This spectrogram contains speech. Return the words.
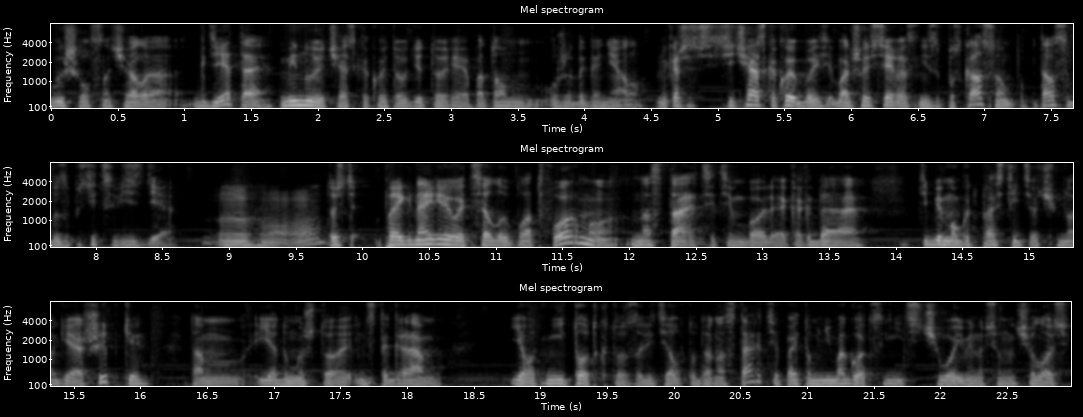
вышел сначала где-то, минуя часть какой-то аудитории, а потом уже догонял. Мне кажется, сейчас какой бы большой сервис не запускался, он попытался бы запуститься везде. Мгм. То есть проигнорировать целую платформу на старте, тем более, когда тебе могут простить очень многие ошибки. Там, я думаю, что Инстаграм, я вот не тот, кто залетел туда на старте, поэтому не могу оценить, с чего именно все началось.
